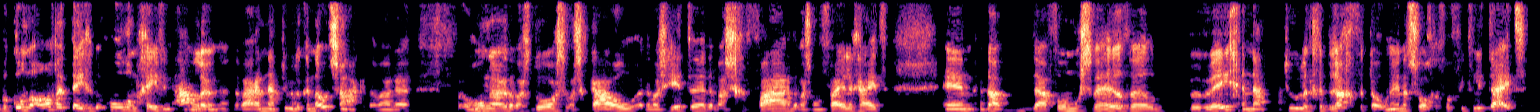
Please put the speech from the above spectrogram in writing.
we konden altijd tegen de oeromgeving aanleunen. Er waren natuurlijke noodzaken. Er waren honger, er was dorst, er was kou, er was hitte, er was gevaar, er was onveiligheid. En daarvoor moesten we heel veel bewegen, natuurlijk gedrag vertonen. En dat zorgde voor vitaliteit.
